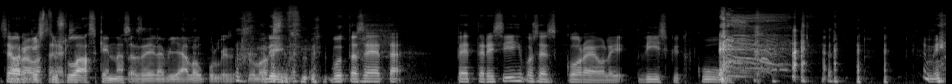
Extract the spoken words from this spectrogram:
seuraavassa. Tarkistuslaskennassa selviää lopulliset tulokset. Niin, mutta se, että Petteri Sihvosen skore oli 56. niin,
